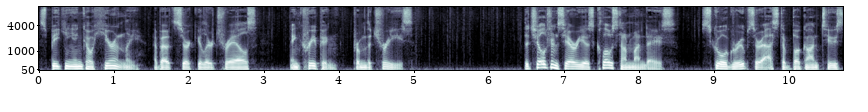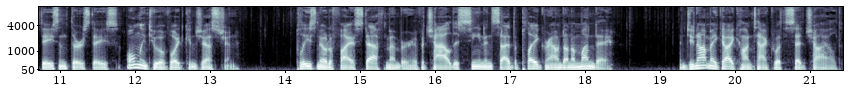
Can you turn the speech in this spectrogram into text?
speaking incoherently about circular trails and creeping from the trees. The children's area is closed on Mondays. School groups are asked to book on Tuesdays and Thursdays only to avoid congestion. Please notify a staff member if a child is seen inside the playground on a Monday. And do not make eye contact with said child,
